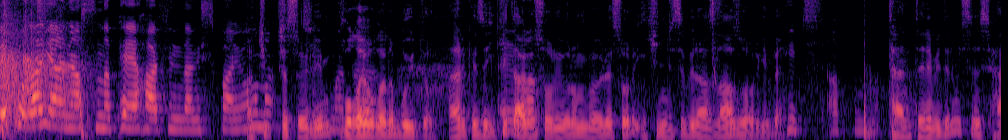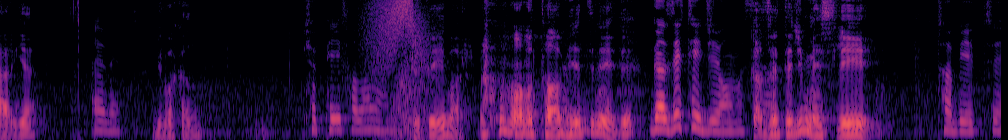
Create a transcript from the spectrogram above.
Ve kolay yani aslında P harfinden İspanyol ama Açıkça söyleyeyim çıkmadı. kolay olanı buydu. Herkese iki Eyvah. tane soruyorum böyle soru. İkincisi biraz daha zor gibi. Hiç aklımda. Tentenebilir misiniz herge? Evet. Bir bakalım. Köpeği falan var. Köpeği var. Ama tabiyeti neydi? Gazeteci olması. Gazeteci mesleği. Tabiyeti.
